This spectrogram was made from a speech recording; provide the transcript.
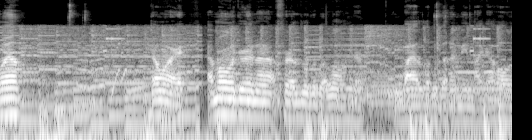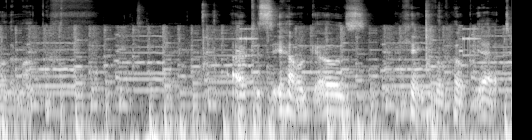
Well, don't worry. I'm only doing it for a little bit longer. By a little bit, I mean like a whole other month. I have to see how it goes. I can't give up hope yet.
